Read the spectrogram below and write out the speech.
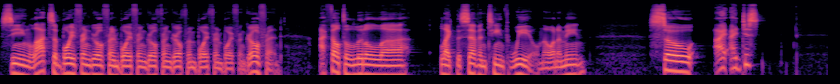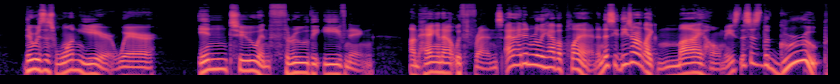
seeing lots of boyfriend, girlfriend, boyfriend, girlfriend, girlfriend, boyfriend, boyfriend, girlfriend, I felt a little uh, like the 17th wheel, know what I mean? So I, I just, there was this one year where into and through the evening, I'm hanging out with friends, and I didn't really have a plan. And this, these aren't like my homies. This is the group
